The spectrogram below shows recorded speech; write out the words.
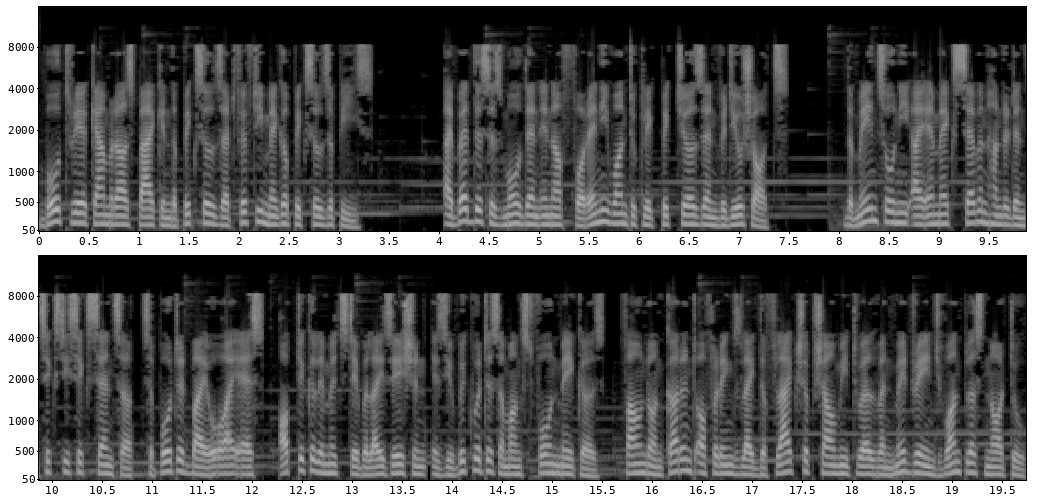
both rear cameras pack in the pixels at 50 megapixels apiece. I bet this is more than enough for anyone to click pictures and video shots. The main Sony IMX766 sensor, supported by OIS, optical image stabilization, is ubiquitous amongst phone makers, found on current offerings like the flagship Xiaomi 12 and mid-range OnePlus Nord 2,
